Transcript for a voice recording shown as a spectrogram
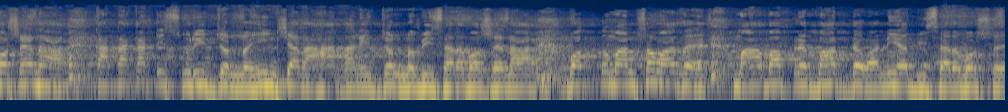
বসে না, কাটাকাটি চুরির জন্য হিংসার রাহাকানির জন্য বিচার বসে না। বর্তমান সমাজে মা বাপরে বাদ দেওয়া নিয়ে বিচার বসে।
